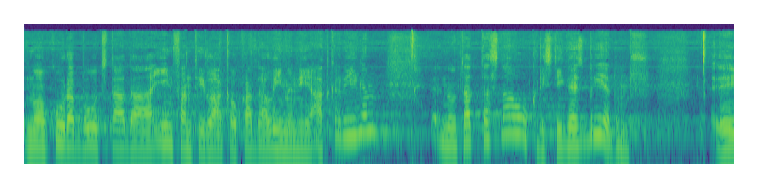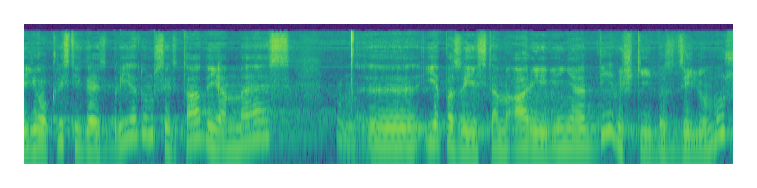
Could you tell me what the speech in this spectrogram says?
no kura būt tādā infantīlā kaut kādā līmenī atkarīgam, nu, tad tas nav kristīgais briedums. E, jo kristīgais briedums ir tad, ja mēs iepazīstam arī viņa dievišķības dziļumus.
